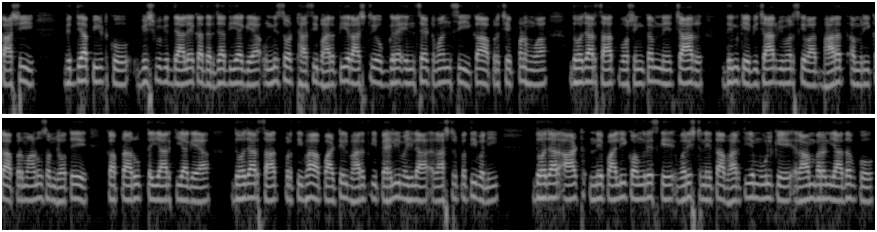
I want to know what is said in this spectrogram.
काशी विद्यापीठ को विश्वविद्यालय का दर्जा दिया गया। 1988 भारतीय राष्ट्रीय उपग्रह इनसेट वन सी का प्रक्षेपण हुआ। 2007 वॉशिंगटन ने चार दिन के विचार विमर्श के बाद भारत, अमेरिका परमाणु समझौते का प्रारूप तैयार किया गया। 2007 प्रतिभा पाटिल भारत की पहली महिला राष्ट्रपति बनी। 2008 नेपाली कांग्रेस के वरिष्ठ नेता भारतीय मूल के रामबरन यादव को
